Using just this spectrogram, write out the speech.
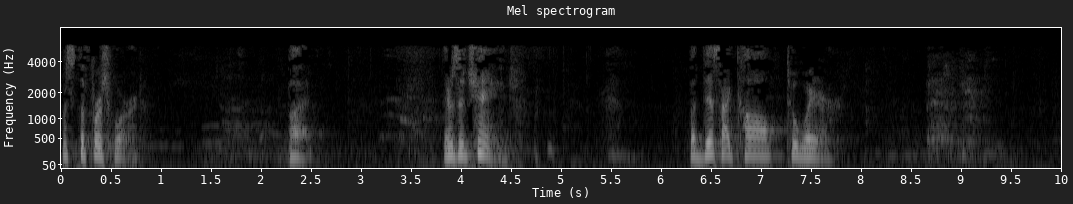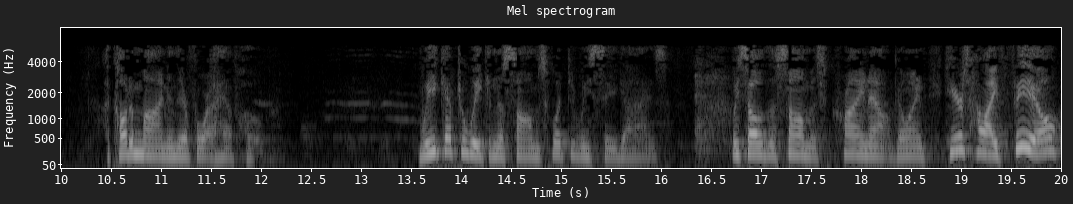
What's the first word? But. There's a change. But this I call to where? I call to mind, and therefore I have hope. Week after week in the Psalms, what did we see, guys? We saw the psalmist crying out, going, Here's how I feel.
